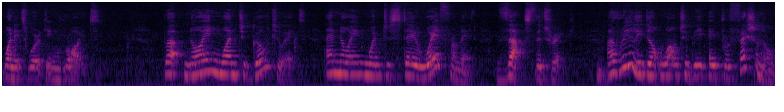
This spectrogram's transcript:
when it's working right, but knowing when to go to it and knowing when to stay away from it, that's the trick. I really don't want to be a professional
